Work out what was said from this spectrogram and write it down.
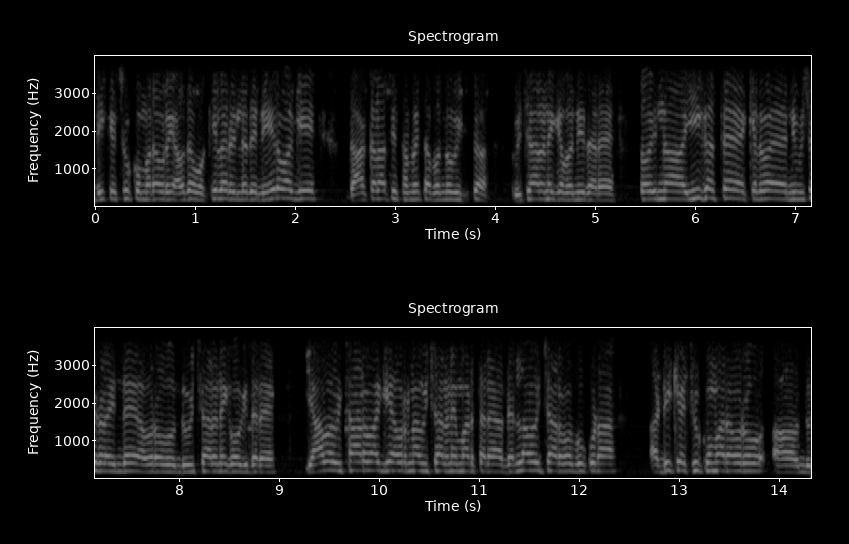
ಡಿ ಕೆ ಶಿವಕುಮಾರ್ ಅವರು ಯಾವುದೇ ವಕೀಲರು ಇಲ್ಲದೆ ನೇರವಾಗಿ ದಾಖಲಾತಿ ಸಮೇತ ಬಂದು ವಿಚ- ವಿಚಾರಣೆಗೆ ಬಂದಿದ್ದಾರೆ. ಸೊ ಇನ್ನ ಈಗಷ್ಟೇ ಕೆಲವೇ ನಿಮಿಷಗಳ ಹಿಂದೆ ಅವರು ಒಂದು ವಿಚಾರಣೆಗೆ ಹೋಗಿದ್ದಾರೆ. ಯಾವ ವಿಚಾರವಾಗಿ ಅವ್ರನ್ನ ವಿಚಾರಣೆ ಮಾಡ್ತಾರೆ, ಅದೆಲ್ಲ ವಿಚಾರವಾಗೂ ಕೂಡ ಡಿ ಕೆ ಶಿವಕುಮಾರ್ ಅವರು ಒಂದು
